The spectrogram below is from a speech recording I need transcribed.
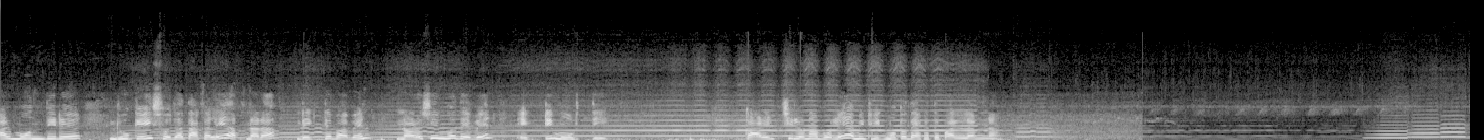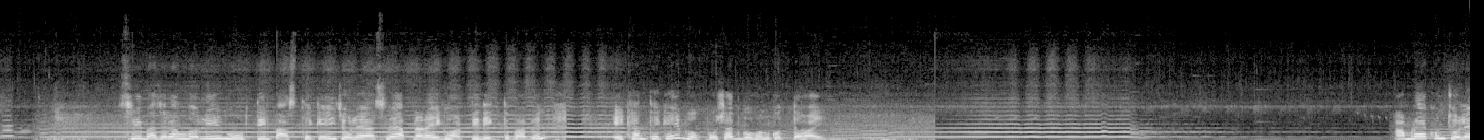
আর মন্দিরে ঢুকেই সোজা তাকালেই আপনারা দেখতে পাবেন নরসিংহদেবের একটি মূর্তি। কারেন্ট ছিল না বলে আমি ঠিকমতো দেখাতে পারলাম না। শ্রী বাজরাংবলীর মূর্তির পাশ থেকেই চলে আসলে আপনারা এই ঘরটি দেখতে পাবেন। এখান থেকেই ভোগ প্রসাদ গ্রহণ করতে হয়। আমরা এখন চলে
